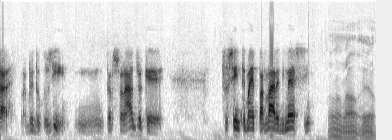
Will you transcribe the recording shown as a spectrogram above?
cioè, la vedo così, un personaggio che tu senti mai parlare di Messi? No, no, no, vero.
